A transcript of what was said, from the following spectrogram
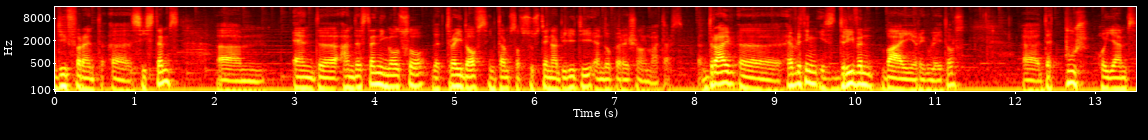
different uh, systems um, and uh, understanding also the trade-offs in terms of sustainability and operational matters. Drive, uh, everything is driven by regulators uh, that push OEMs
